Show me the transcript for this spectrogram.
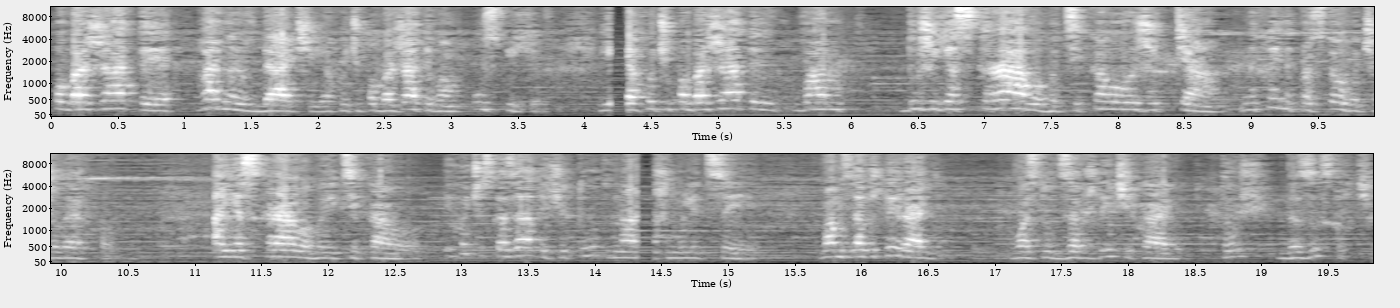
побажати гарної вдачі, я хочу побажати вам успіхів, я хочу побажати вам дуже яскравого, цікавого життя. Нехай не простого чи легкого, а яскравого і цікавого. І хочу сказати, що тут, в нашому ліцеї, вам завжди раді, вас тут завжди чекають. Тож, до зустрічі!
